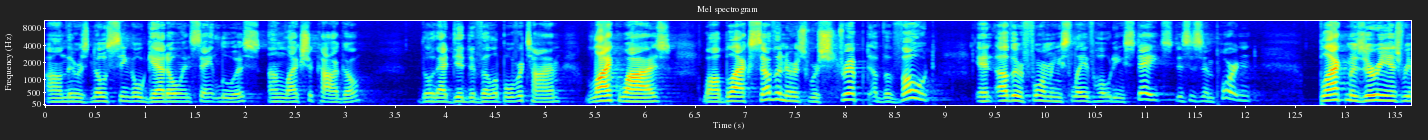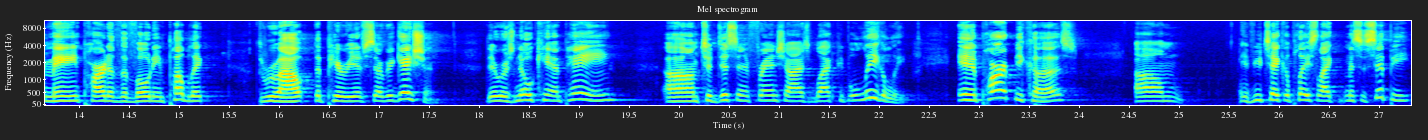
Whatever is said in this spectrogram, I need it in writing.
Um, there was no single ghetto in St. Louis, unlike Chicago, though that did develop over time. Likewise, while black Southerners were stripped of the vote in other forming slaveholding states, this is important, black Missourians remained part of the voting public throughout the period of segregation. There was no campaign um, to disenfranchise black people legally, in part because um, if you take a place like Mississippi,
